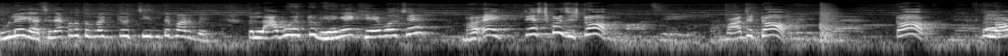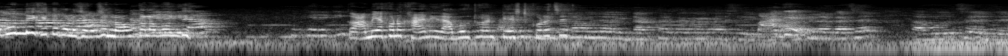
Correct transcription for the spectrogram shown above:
ভুলে গেছি। দেখো তো, তোমরা কি কেউ চিনতে পারবে? তো লাবু একটু ভেঙে খেয়ে বলছে এই টেস্ট করেছিস, টক? বাজে টক। টক? তো লবণ দিয়ে খেতে বলেছে, বলছে লঙ্কা, লবণ দিয়ে। তো আমি এখনও খাইনি রাবু একটুখানি টেস্ট করেছে। তা বলছে যে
